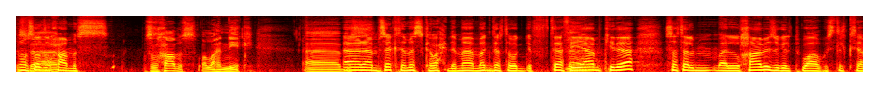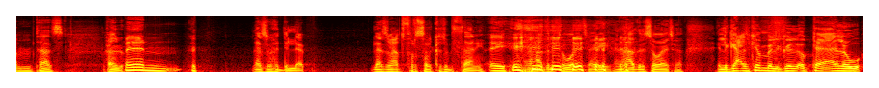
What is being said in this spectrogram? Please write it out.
أنا وصلت الخامس. وصلت الخامس؟ والله هنيك. آه بس أنا مسكته مسكة واحدة ما ما قدرت أوقف. ثلاث لا. أيام كذا وصلت الخامس وقلت wow still كتاب ممتاز. حلو. بعدين لازم أهدي اللعب. لازم أعطي فرصة للكتب الثانية. اي هذا اللي سويته اي أنا هذا اللي سويته. اللي قاعد اكمل يقول okay أنا لو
